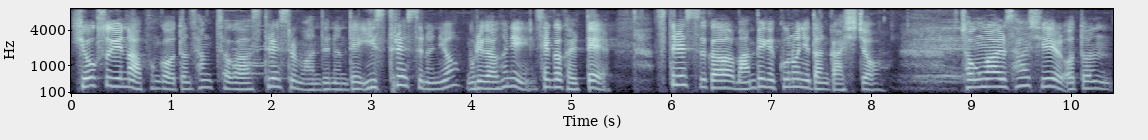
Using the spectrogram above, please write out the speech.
기억 속에 있는 아픔과 어떤 상처가 스트레스를 만드는데 이 스트레스는요 우리가 흔히 생각할 때 스트레스가 만병의 근원이라는 거 아시죠? 정말 사실 어떤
